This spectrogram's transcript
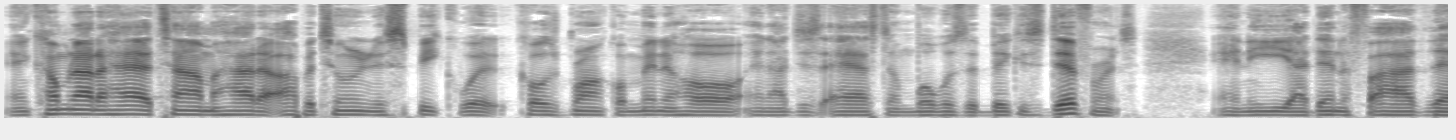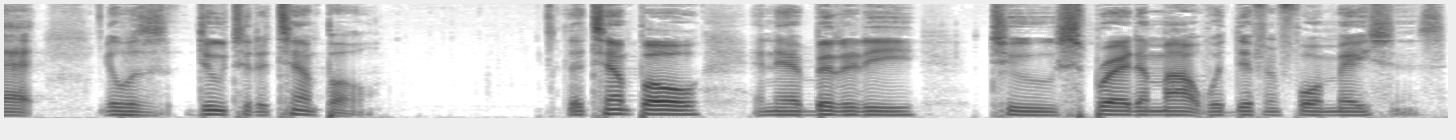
And coming out of halftime, I had an opportunity to speak with Coach Bronco Mendenhall, and I just asked him what was the biggest difference. And he identified that it was due to the tempo. The tempo and their ability to spread them out with different formations.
